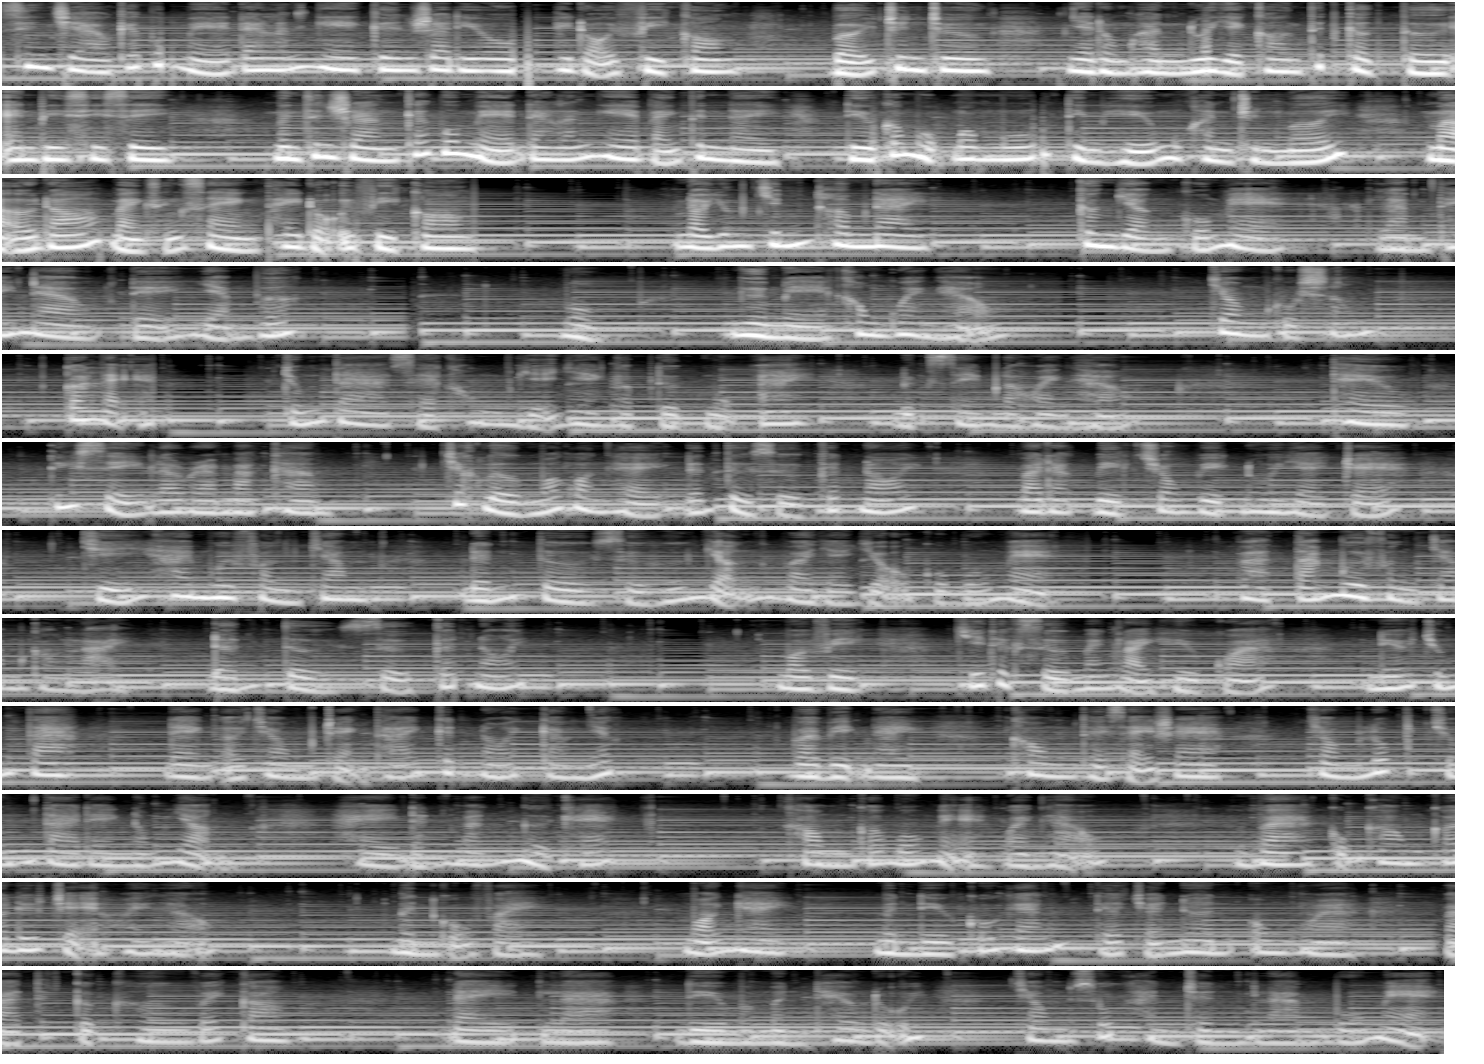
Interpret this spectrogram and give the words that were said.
Xin chào các bố mẹ đang lắng nghe kênh radio Thay đổi vì con bởi Trinh Trương, nhà đồng hành nuôi dạy con tích cực từ NBCC. Mình tin rằng các bố mẹ đang lắng nghe bản tin này đều có một mong muốn tìm hiểu một hành trình mới mà ở đó bạn sẵn sàng thay đổi vì con. Nội dung chính hôm nay Cơn giận của mẹ làm thế nào để giảm bớt? Một, người mẹ không hoàn hảo Trong cuộc sống, có lẽ chúng ta sẽ không dễ dàng gặp được một ai được xem là hoàn hảo theo tiến sĩ Laura Markham, chất lượng mối quan hệ đến từ sự kết nối, và đặc biệt trong việc nuôi dạy trẻ, chỉ 20% đến từ sự hướng dẫn và dạy dỗ của bố mẹ, và 80% còn lại đến từ sự kết nối. Mọi việc chỉ thực sự mang lại hiệu quả nếu chúng ta đang ở trong trạng kết nối cao nhất. Và việc này không thể xảy ra trong lúc chúng ta đang nóng giận hay đánh mắng người khác. Không có bố mẹ hoàn hảo và cũng không có đứa trẻ hoàn hảo. Mình cũng vậy. Mỗi ngày, mình đều cố gắng để trở nên ôn hòa và tích cực hơn với con. Đây là điều mà mình theo đuổi trong suốt hành trình làm bố mẹ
